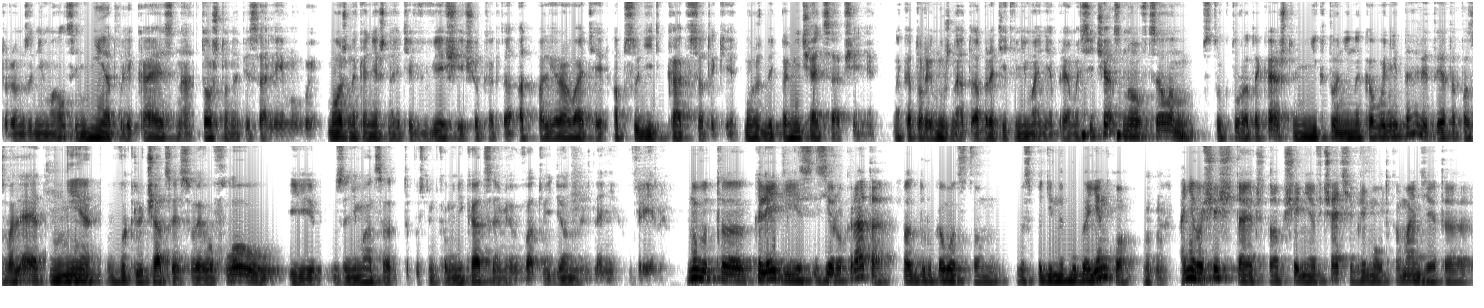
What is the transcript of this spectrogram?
которой он занимался, не отвлекаясь на то, что написали ему вы. Можно, конечно, эти вещи еще как-то отполировать и обсудить, как все-таки, может быть, помечать сообщения, на которые нужно обратить внимание прямо сейчас, но в целом структура такая, что никто ни на кого не давит, и это позволяет не выключаться из своего флоу и заниматься, допустим, коммуникациями в отведенное для них время. Ну вот э, коллеги из Zerocracy под руководством господина Бугаенко, угу. они вообще считают, что общение в чате в remote-команде это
